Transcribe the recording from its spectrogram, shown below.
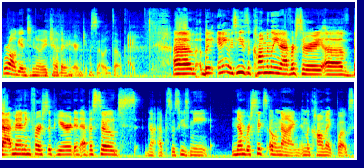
We're all getting to know each other here too, so it's okay. Um, but anyways, he's a commonly an adversary of Batman. He first appeared in episode, not episode, excuse me, number six oh nine in the comic books.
